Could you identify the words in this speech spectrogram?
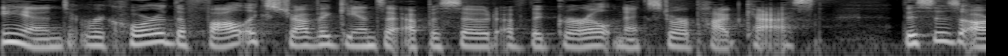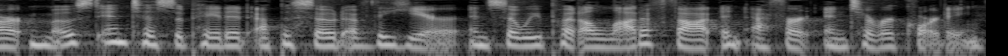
And record the fall extravaganza episode of the Girl Next Door podcast. This is our most anticipated episode of the year, and so we put a lot of thought and effort into recording.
